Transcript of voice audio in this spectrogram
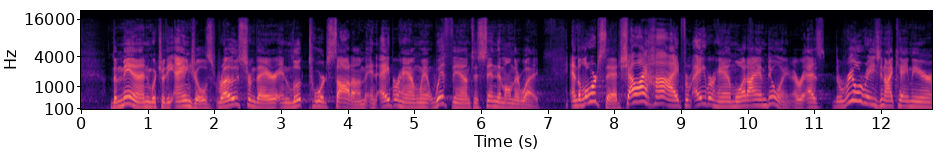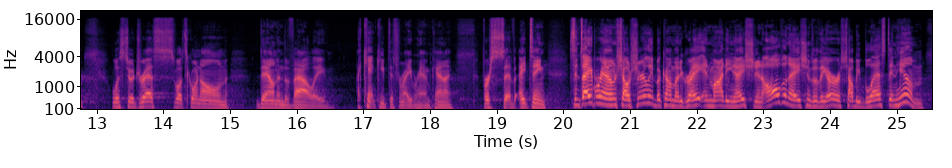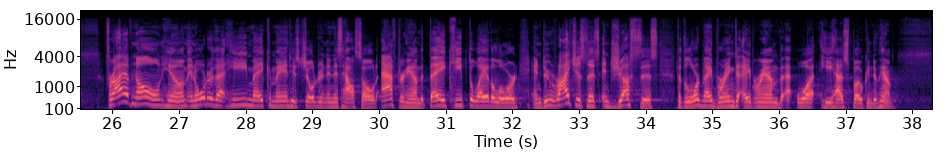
The men, which are the angels, rose from there and looked towards Sodom, and Abraham went with them to send them on their way. And the Lord said, Shall I hide from Abraham what I am doing? Or as the real reason I came here was to address what's going on down in the valley I can't keep this from Abraham, can I? Verse 18 Since Abraham shall surely become a great and mighty nation, and all the nations of the earth shall be blessed in him. For I have known him in order that he may command his children and his household after him, that they keep the way of the Lord and do righteousness and justice, that the Lord may bring to Abraham what he has spoken to him.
